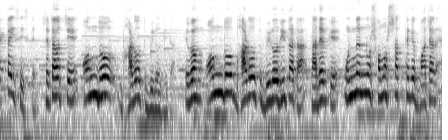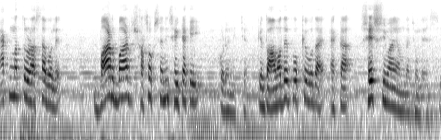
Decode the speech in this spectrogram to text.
একটাই সিস্টেম সেটা হচ্ছে অন্ধ ভারত বিরোধিতা। এবং অন্ধ ভারত বিরোধিতাটা তাদেরকে অন্যান্য সমস্যার থেকে বাঁচার একমাত্র রাস্তা বলে বারবার শাসক শ্রেণি সেইটাকেই করে নিচ্ছেন। কিন্তু আমাদের পক্ষে বোধহয় একটা শেষ সীমায় আমরা চলে এসেছি।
